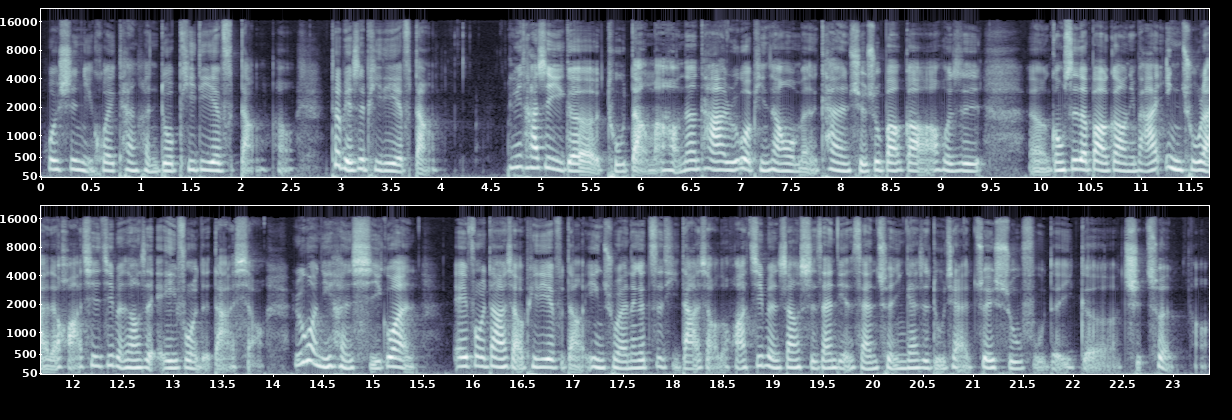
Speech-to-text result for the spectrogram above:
或是你会看很多 PDF 档哈，特别是 PDF 档。因为它是一个图档嘛，好，那它如果平常我们看学术报告啊，或者是呃公司的报告，你把它印出来的话，其实基本上是 A4 的大小。如果你很习惯 A4 大小 PDF 档印出来那个字体大小的话，基本上十三点三寸应该是读起来最舒服的一个尺寸。好，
